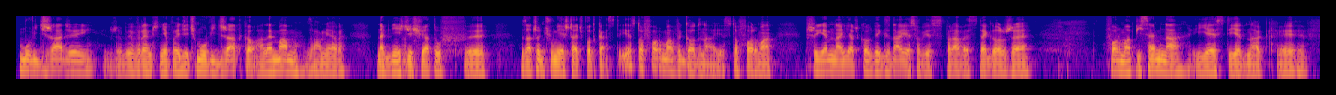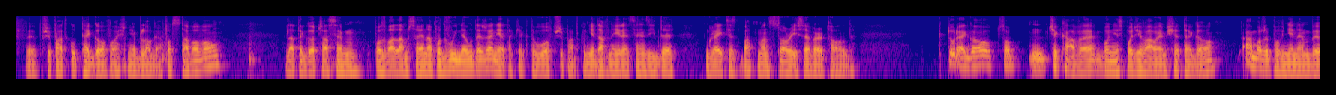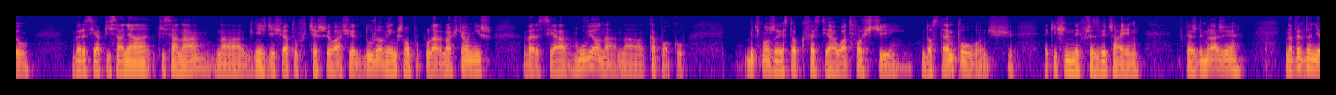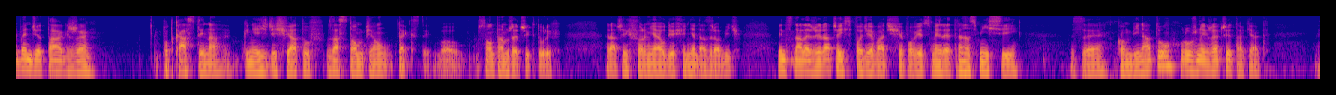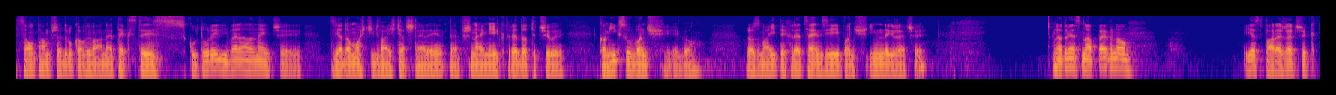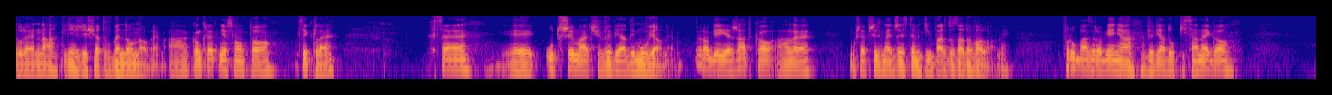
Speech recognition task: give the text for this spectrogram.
mówić rzadziej, żeby wręcz nie powiedzieć mówić rzadko, ale mam zamiar na Gnieździe Światów y, zacząć umieszczać podcasty. Jest to forma wygodna, jest to forma przyjemna i aczkolwiek zdaję sobie sprawę z tego, że forma pisemna jest jednak y, w przypadku tego właśnie bloga podstawową. Dlatego czasem pozwalam sobie na podwójne uderzenie, tak jak to było w przypadku niedawnej recenzji The Greatest Batman Stories Ever Told którego, co ciekawe, bo nie spodziewałem się tego, a może powinienem był, wersja pisania, pisana na Gnieździe Światów cieszyła się dużo większą popularnością niż wersja mówiona na kapoku. Być może jest to kwestia łatwości dostępu bądź jakichś innych przyzwyczajeń. W każdym razie na pewno nie będzie tak, że podcasty na Gnieździe Światów zastąpią teksty, bo są tam rzeczy, których raczej w formie audio się nie da zrobić, więc należy raczej spodziewać się powiedzmy retransmisji z kombinatu różnych rzeczy, tak jak są tam przedrukowywane teksty z kultury liberalnej czy z wiadomości 24, te przynajmniej, które dotyczyły komiksu bądź jego rozmaitych recenzji bądź innych rzeczy. Natomiast na pewno jest parę rzeczy, które na Gnieździe Światów będą nowe, a konkretnie są to cykle. Chcę y, utrzymać wywiady mówione. Robię je rzadko, ale muszę przyznać, że jestem z nich bardzo zadowolony. Próba zrobienia wywiadu pisanego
